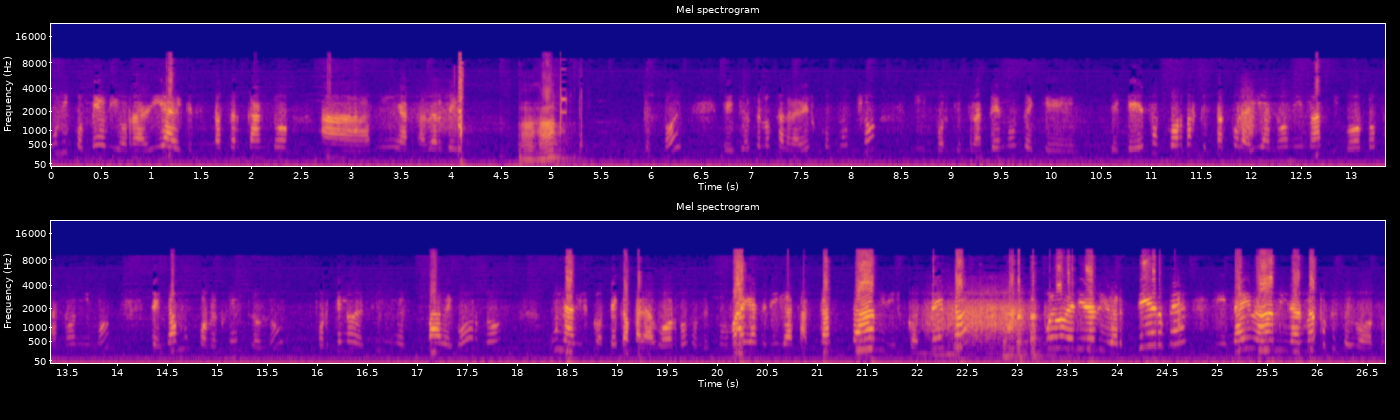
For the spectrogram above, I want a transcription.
único medio radial que se está acercando a mí a saber de Ajá. que soy, eh, yo te los agradezco mucho y porque tratemos de que de que esas gordas que están por ahí anónimas y gordos anónimos tengamos por ejemplo, ¿no? ¿Por qué no decir un spa de gordos? Una discoteca para gordos donde tú vayas y digas acá está mi discoteca, aquí puedo venir a divertirme y nadie me va a mirar más porque soy gordo.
